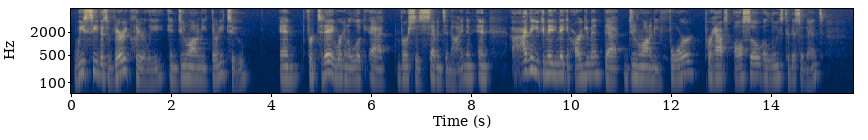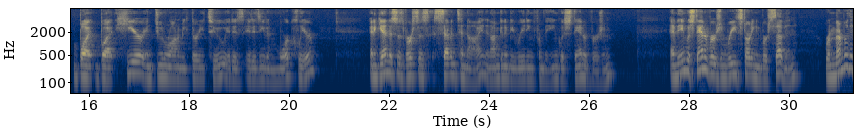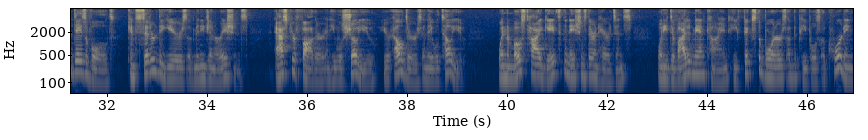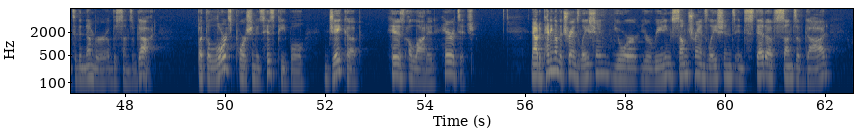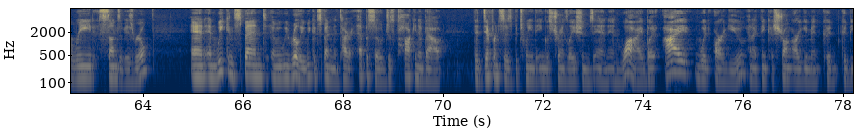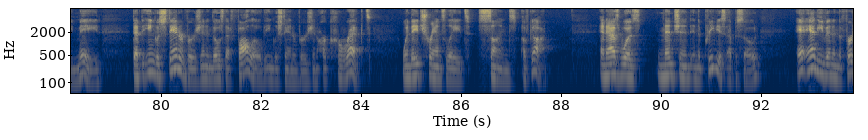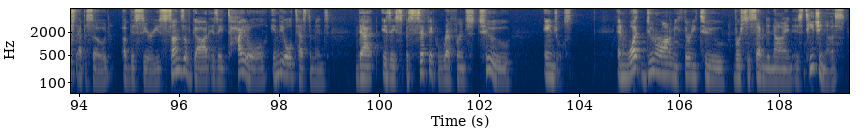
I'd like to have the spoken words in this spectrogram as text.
we see this very clearly in Deuteronomy 32. And for today, we're going to look at verses 7 to 9. And, and I think you can maybe make an argument that Deuteronomy 4 perhaps also alludes to this event. But but here in Deuteronomy 32, it is it is even more clear. And again, this is verses 7 to 9, and I'm going to be reading from the English Standard Version. And the English Standard Version reads starting in verse 7 Remember the days of old, consider the years of many generations. Ask your father, and he will show you, your elders, and they will tell you. When the Most High gave to the nations their inheritance, when he divided mankind, he fixed the borders of the peoples according to the number of the sons of God. But the Lord's portion is his people, Jacob, his allotted heritage. Now, depending on the translation you're, you're reading, some translations, instead of sons of God, read sons of Israel. And, and we can spend, I mean, we really, we could spend an entire episode just talking about the differences between the English translations and, and why. But I would argue, and I think a strong argument could, could be made, that the English Standard Version and those that follow the English Standard Version are correct when they translate sons of God. And as was mentioned in the previous episode, and even in the first episode of this series, Sons of God is a title in the Old Testament that is a specific reference to angels. And what Deuteronomy 32, verses 7 to 9, is teaching us,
